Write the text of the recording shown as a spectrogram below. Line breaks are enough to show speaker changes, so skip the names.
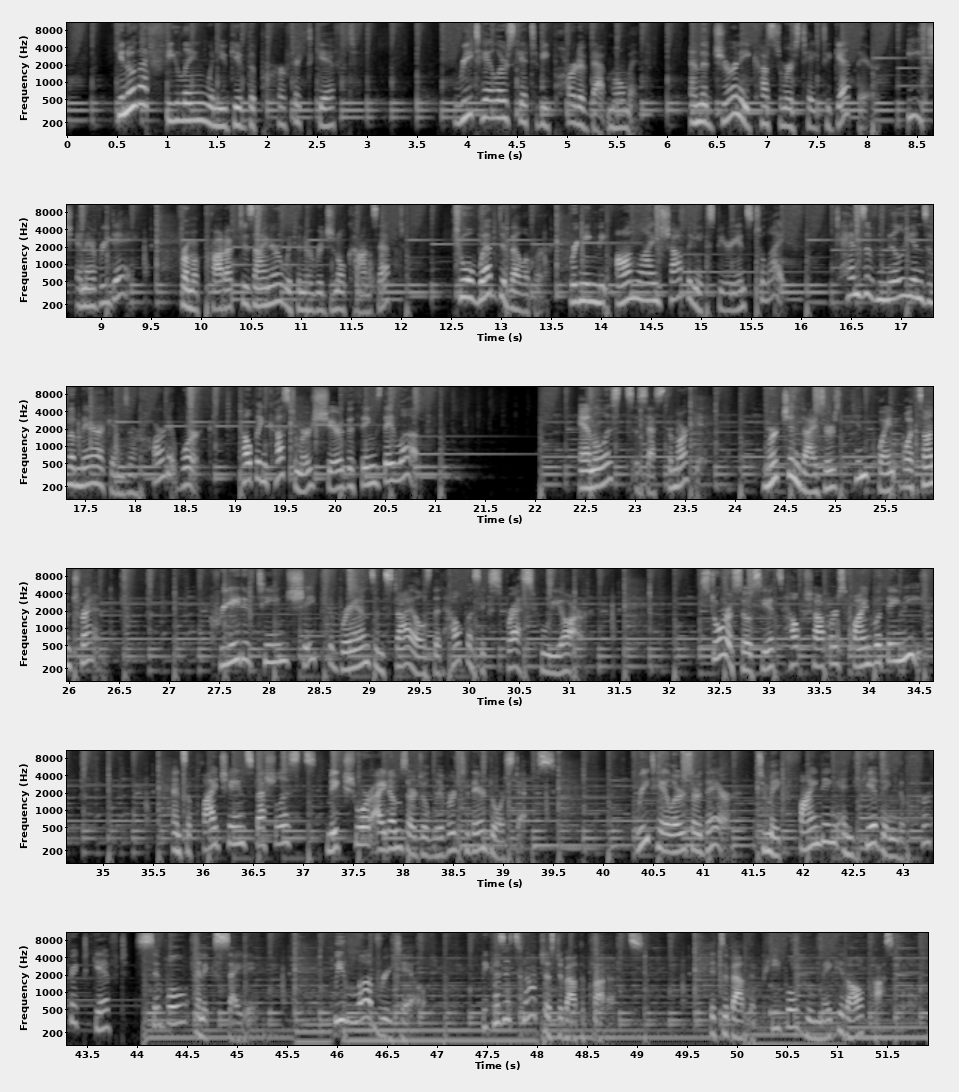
You know that feeling when you give the perfect gift? Retailers get to be part of that moment and the journey customers take to get there each and every day. From a product designer with an original concept to a web developer bringing the online shopping experience to life. Tens of millions of Americans are hard at work helping customers share the things they love. Analysts assess the market. Merchandisers pinpoint what's on trend. Creative teams shape the brands and styles that help us express who we are. Store associates help shoppers find what they need. And supply chain specialists make sure items are delivered to their doorsteps. Retailers are there to make finding and giving the perfect gift simple and exciting. We love retail because it's not just about the products, it's about the people who make it all possible.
